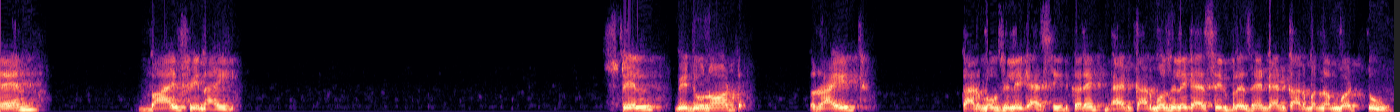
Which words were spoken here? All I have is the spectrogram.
then biphenyl still we do not write carboxylic acid correct? Add carboxylic acid present at carbon number 2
